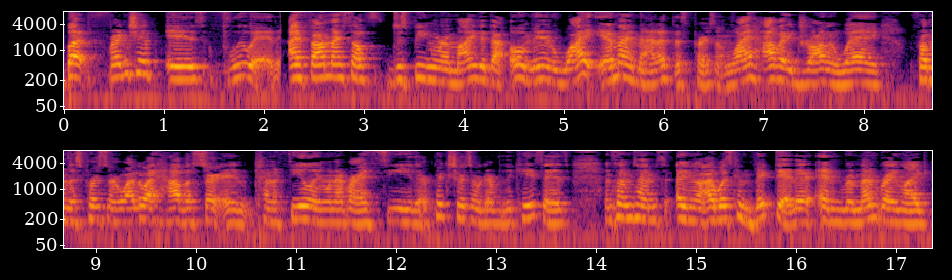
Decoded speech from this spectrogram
but friendship is fluid. I found myself just being reminded that, oh man, why am I mad at this person? Why have I drawn away from this person or why do I have a certain kind of feeling whenever I see their pictures or whatever the case is. And sometimes, you know, I was convicted and remembering like,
